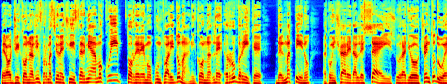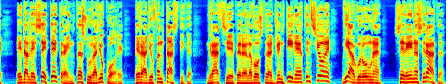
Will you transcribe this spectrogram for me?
Per oggi con l'informazione ci fermiamo qui, torneremo puntuali domani con le rubriche del mattino, a cominciare dalle 6 su Radio 102 e dalle 7.30 su Radio Cuore e Radio Fantastica. Grazie per la vostra gentile attenzione, vi auguro una serena serata.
